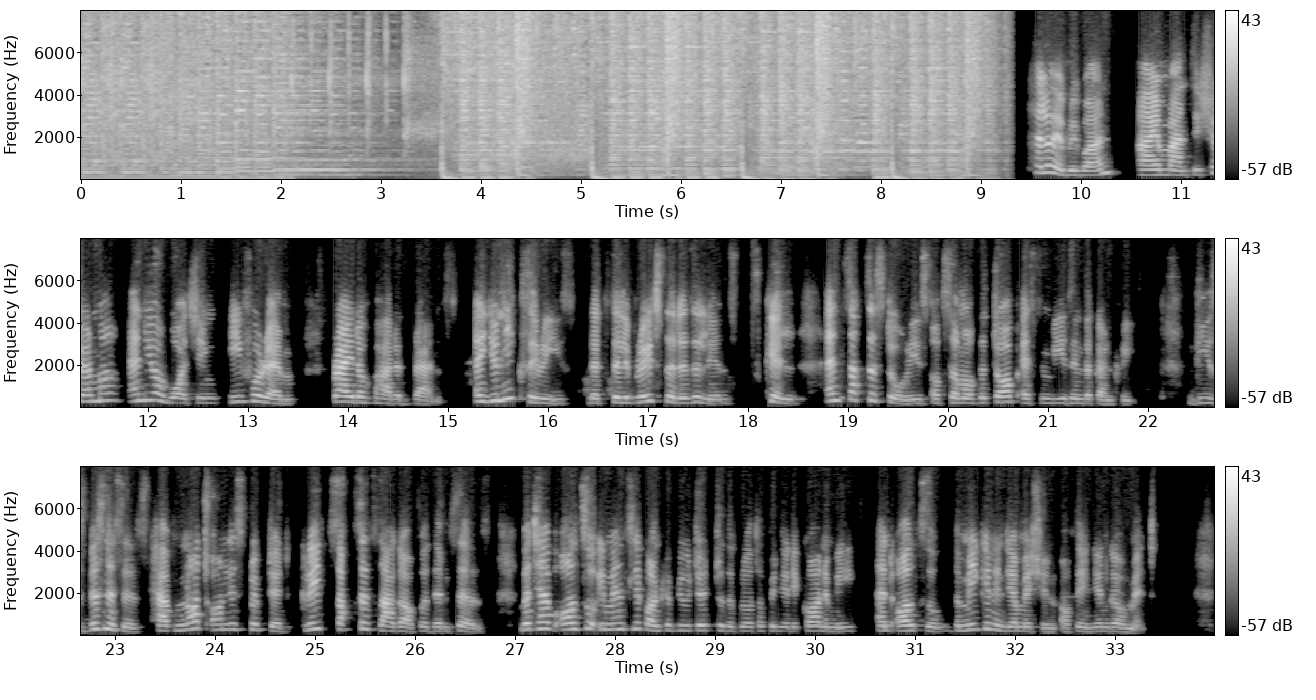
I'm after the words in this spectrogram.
Hello everyone, I am Mansi Sharma and you are watching E4M Pride of Bharat Brands, a unique series that celebrates the resilience, skill and success stories of some of the top SMBs in the country. These businesses have not only scripted great success saga for themselves, but have also immensely contributed to the growth of Indian economy and also the Make in India mission of the Indian government.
